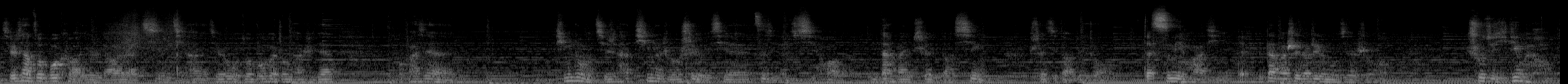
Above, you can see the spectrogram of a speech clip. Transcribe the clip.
其实像做播客啊，就是聊一点其其他的。其实我做播客这么长时间，我发现听众们其实他听的时候是有一些自己的喜好的。但凡你涉及到性，涉及到这种对私密话题，对就但凡涉及到这种东西的时候，数据一定会好的。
